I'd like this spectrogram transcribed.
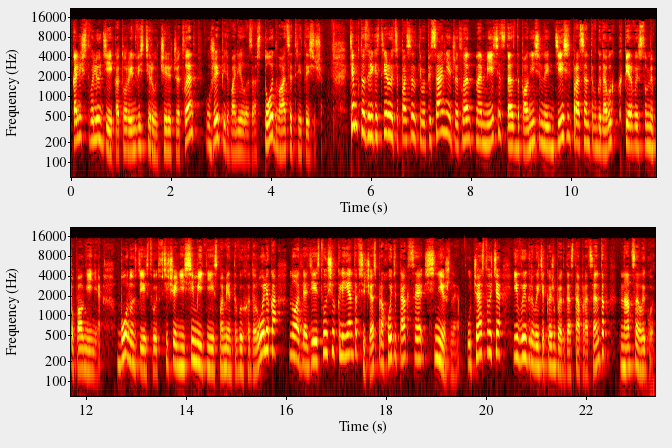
Количество людей, которые инвестируют через Jetland, уже перевалило за 123 тысячи. Тем, кто зарегистрируется по ссылке в описании, Jetland на месяц даст дополнительные 10% годовых к первой сумме пополнения. Бонус действует в течение 7 дней с момента выхода ролика, ну а для действующих клиентов сейчас проходит акция «Снежная». Участвуйте и выигрывайте кэшбэк до 100% на целый год.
